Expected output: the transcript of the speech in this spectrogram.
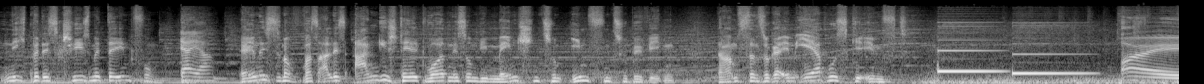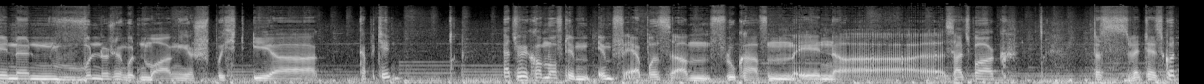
nicht mehr das Geschieß mit der Impfung. Ja, ja. Erinnerst du noch, was alles angestellt worden ist, um die Menschen zum Impfen zu bewegen? Da haben sie dann sogar im Airbus geimpft. Einen wunderschönen guten Morgen, hier spricht Ihr Kapitän. Herzlich willkommen auf dem Impf-Airbus am Flughafen in äh, Salzburg. Das Wetter ist gut,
